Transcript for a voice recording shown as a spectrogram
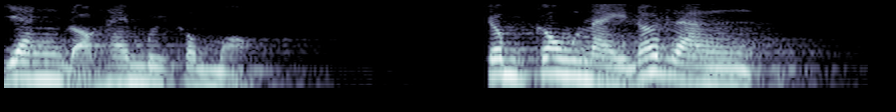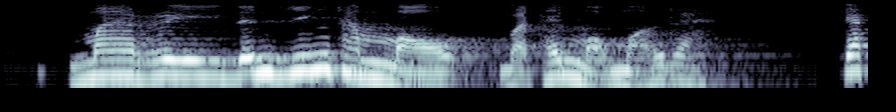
văn đoạn 20 câu 1 trong câu này nói rằng Mary đến viếng thăm mộ và thấy mộ mở ra. Chắc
